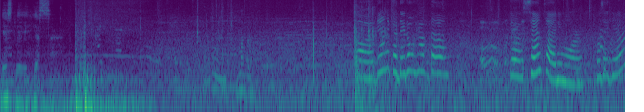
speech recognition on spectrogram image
Yes, baby. Yes. Oh, Danica, they don't have the the Santa anymore. Was it here?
